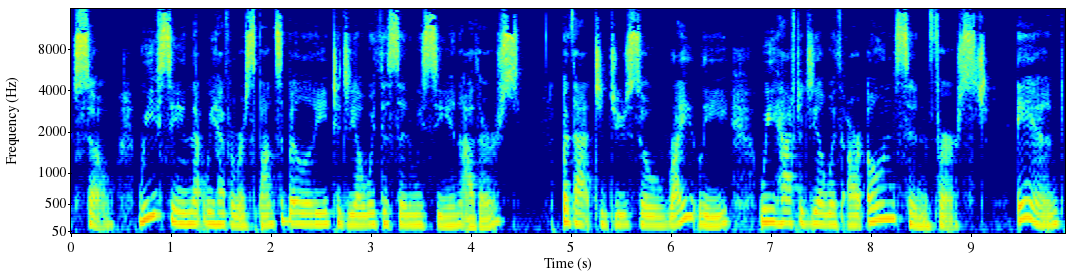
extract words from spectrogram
So, we've seen that we have a responsibility to deal with the sin we see in others but that to do so rightly, we have to deal with our own sin first. And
